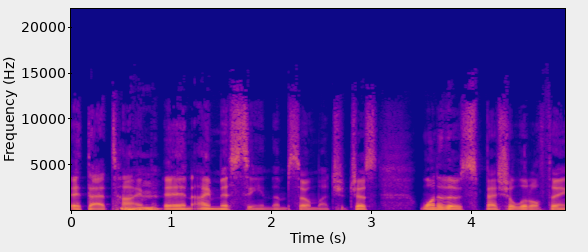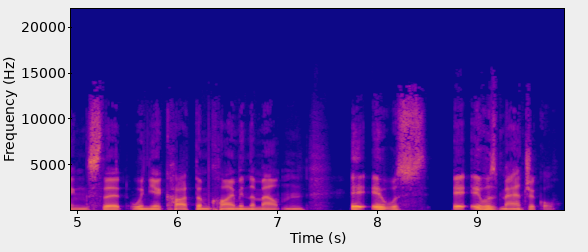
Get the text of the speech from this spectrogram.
at that time. Mm-hmm. And I miss seeing them so much. Just one of those special little things that when you caught them climbing the mountain, it, it was, it, it was magical.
